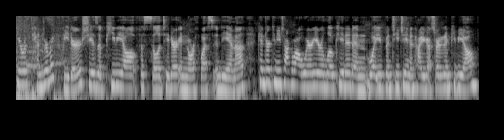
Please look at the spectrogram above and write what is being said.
Here with Kendra McFeeder. She is a PBL facilitator in Northwest Indiana. Kendra, can you talk about where you're located and what you've been teaching and how you got started in PBL?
